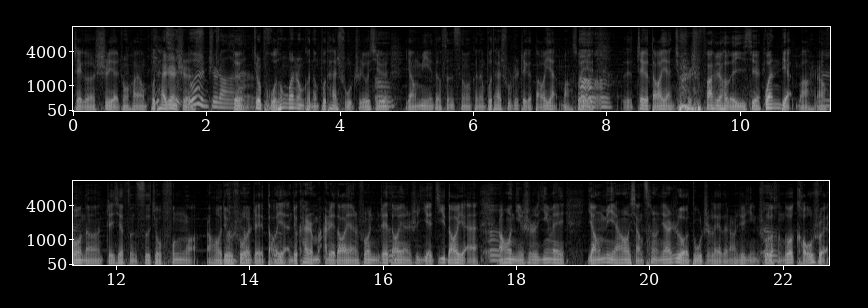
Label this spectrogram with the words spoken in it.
这个视野中好像不太认识挺，多人知道的对，就是普通观众可能不太熟知，尤其是嗯。杨幂的粉丝们可能不太熟知这个导演嘛，所以这个导演就是发表了一些观点吧，然后嗯。呢，这些粉丝就疯了，然后就说 这导演就开始骂这导演，说你这导演是野鸡导演，嗯，然后你是因为杨幂，然后想蹭人家热度之类的，然后就引出了嗯很多口水。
